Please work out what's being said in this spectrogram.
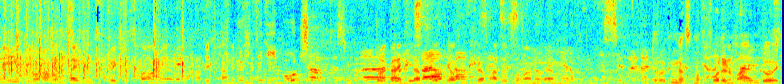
Nee, die Kennzeichnungspflicht, das war mir, hatte ich gar nicht mehr. Die Botschaft des äh, War gar nicht das, was ich auf dem Schirm hatte, sondern ähm, die drücken das noch vor den Wahlen durch.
